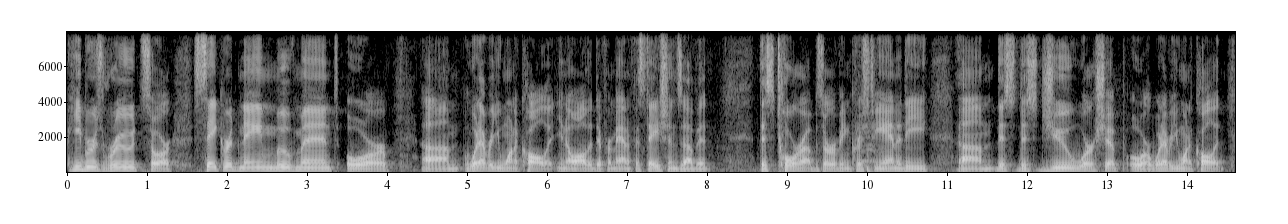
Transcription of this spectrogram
Hebrews roots or sacred name movement or um, whatever you want to call it, you know, all the different manifestations of it. This Torah observing Christianity, um, this, this Jew worship or whatever you want to call it.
